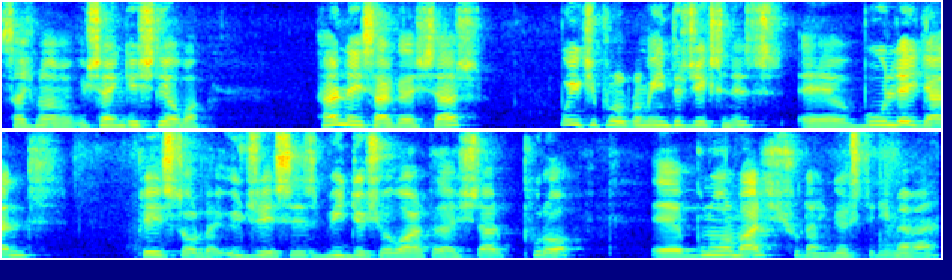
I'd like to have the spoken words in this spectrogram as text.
Saçmalama üşengeçliğe bak. Her neyse arkadaşlar bu iki programı indireceksiniz. Ee, bu Legend Play Store'da ücretsiz video show arkadaşlar Pro. Ee, bu normal. Şuradan göstereyim hemen.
